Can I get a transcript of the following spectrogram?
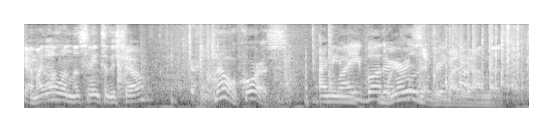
it? Am I the only one listening to the show? No, of course. I mean, Why you bother where is everybody on this?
